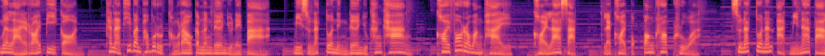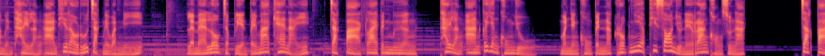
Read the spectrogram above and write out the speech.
เมื่อหลายร้อยปีก่อน ขณะที่บรรพบุรุษของเรากำลังเดินอยู่ในป่า มีสุนัขตัวหนึ่งเดินอยู่ข้างๆ คอยเฝ้าระวังภัย คอยล่าสัตว์ และคอยปกป้องครอบครัว สุนัขตัวนั้นอาจมีหน้าตาเหมือนไทยหลังอานที่เรารู้จักในวันนี้ และแม้โลกจะเปลี่ยนไปมากแค่ไหน จากป่ากลายเป็นเมือง ไทยหลังอานก็ยังคงอยู่ มันยังคงเป็นนักรบเงียบที่ซ่อนอยู่ในร่างของสุนัข จากป่า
